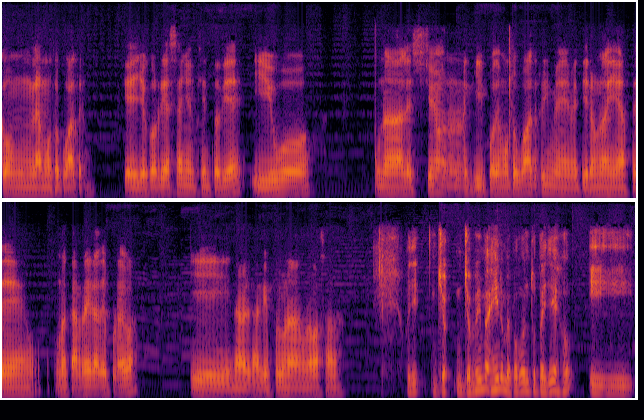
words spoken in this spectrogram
con la Moto 4, que yo corría ese año en 110 y hubo una lesión en un equipo de Moto 4 y me metieron ahí a hacer una carrera de prueba y la verdad que fue una, una pasada. Oye, yo, yo me imagino, me pongo en tu pellejo y,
